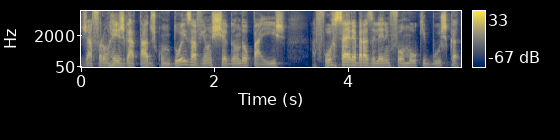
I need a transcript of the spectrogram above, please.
já foram resgatados com dois aviões chegando ao país. A Força Aérea Brasileira informou que busca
